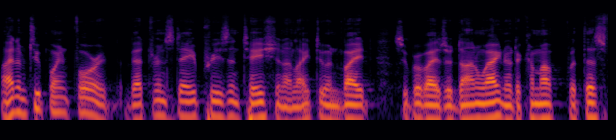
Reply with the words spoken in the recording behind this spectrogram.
Item 2.4, Veterans Day presentation. I'd like to invite Supervisor Don Wagner to come up with this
